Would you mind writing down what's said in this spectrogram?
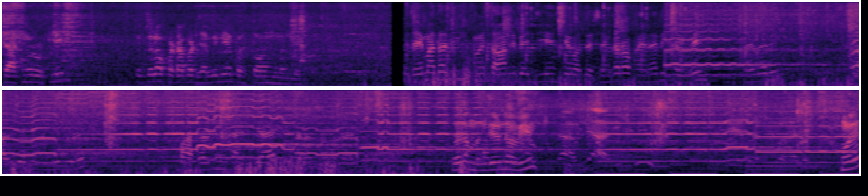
શાકની રોટલી. તો ચલો ફટાફટ જમી લઈએ પછી તો મંદિર. જય માતાજી અમે સાવનની બેન જઈએ છીએ. દર્શન કરવા. ફાઇનલી થઈ ફાઇનલી બોલો, મંદિરનો વ્યૂ હું રે?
